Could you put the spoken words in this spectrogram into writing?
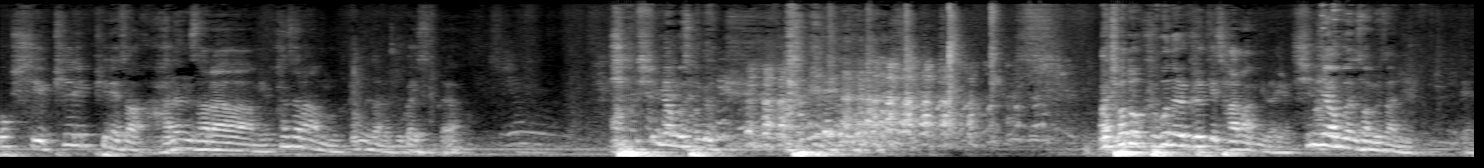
혹시 필리핀에서 아는 사람이 한 사람 뽑는다면 누가 있을까요? 아, 신명구 선교. 아, 저도 그분을 그렇게 잘 압니다. 예. 신명근 선교사님. 예.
